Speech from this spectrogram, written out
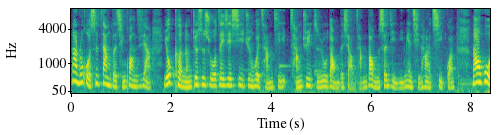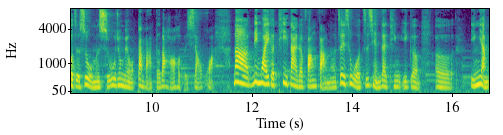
那如果是这样的。情况之下，有可能就是说这些细菌会长期长驱直入到我们的小肠，到我们身体里面其他的器官，然后或者是我们食物就没有办法得到好好的消化。那另外一个替代的方法呢？这也是我之前在听一个呃营养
